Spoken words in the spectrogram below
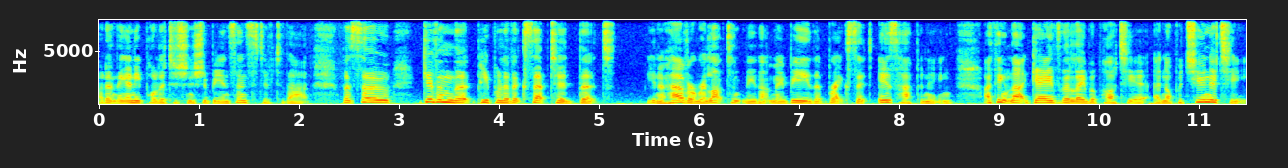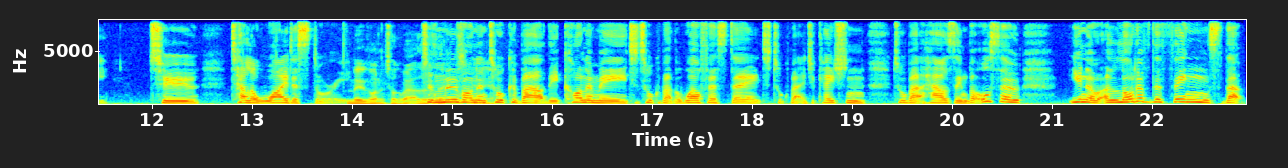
i don't think any politician should be insensitive to that. But so given that people have accepted that you know however reluctantly that may be that brexit is happening i think that gave the labour party an opportunity to tell a wider story Move on and talk about other to things, move on yeah, and talk about the economy, to talk about the welfare state, to talk about education, talk about housing, but also, you know, a lot of the things that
